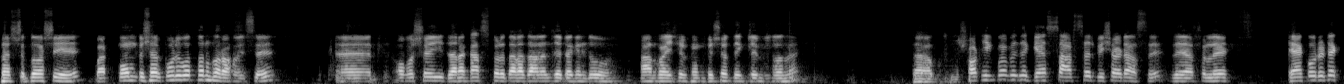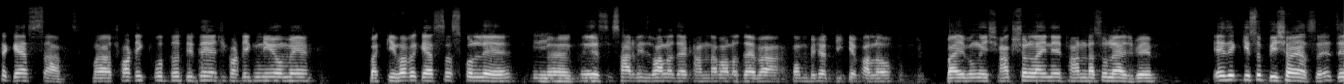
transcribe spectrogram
চারশো দশে বাট কম প্রেশার পরিবর্তন করা হয়েছে। অবশ্যই যারা কাজ করে তারা জানেন যে এটা কিন্তু আর বাইশের কম প্রেশার দেখলে যায়। তা সঠিকভাবে যে গ্যাস সার্চের বিষয়টা আছে, যে আসলে অ্যাকোরেট একটা গ্যাস চার্জ বা সঠিক পদ্ধতিতে সঠিক নিয়মে বা কীভাবে গ্যাস সার্চ করলে সার্ভিস ভালো দেয়, ঠান্ডা ভালো দেয় বা কম্পিউটার দিকে ভালো, বা এবং এই সাকশন লাইনে ঠান্ডা চলে আসবে, এই যে কিছু বিষয় আছে, যে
